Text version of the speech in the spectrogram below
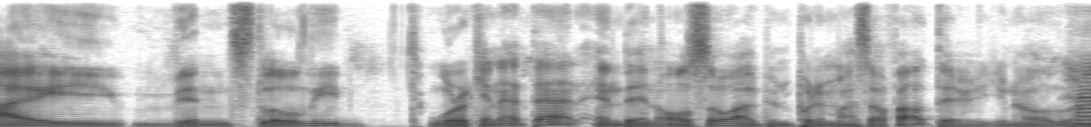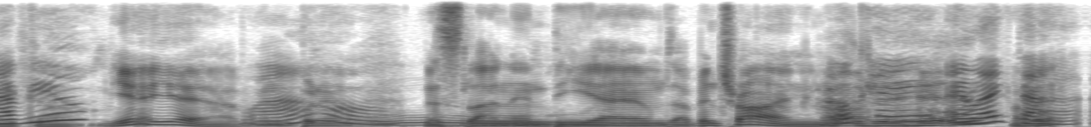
I've been slowly working at that, and then also I've been putting myself out there. You know, like, Have you? uh, yeah, yeah. I've been putting, wow. been sliding in DMs. I've been trying. You know, Okay, I hitting? like I've been- that.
